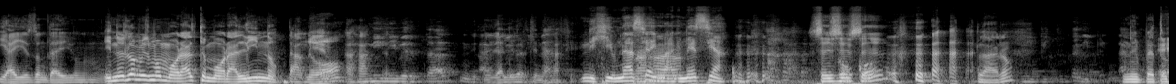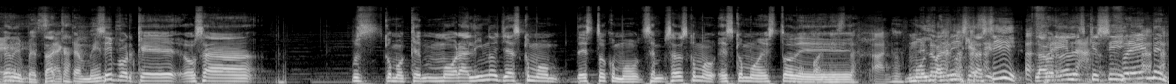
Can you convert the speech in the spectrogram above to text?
Y ahí es donde hay un... Y no es lo mismo moral que moralino. también, No. ajá. Ni libertad. Ni- ni la libertinaje. Ni gimnasia y magnesia. Sí, sí, sí. Claro. Ni petuca ni petaca. Exactamente. Sí, porque, o sea, pues como que moralino ya es como de esto como, ¿sabes cómo? Es como esto de... panista. Ah, no. Muy panista, sí. La verdad es que sí. frenen,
